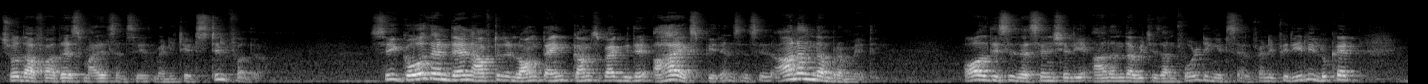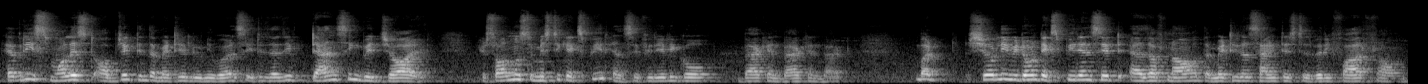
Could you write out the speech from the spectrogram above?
So the father smiles and says, Meditate still further. So he goes and then after a long time comes back with a aha experience and says, Anandam Brahmeti. All this is essentially Ananda which is unfolding itself. And if you really look at every smallest object in the material universe, it is as if dancing with joy. It's almost a mystic experience if you really go back and back and back. But surely we don't experience it as of now. The material scientist is very far from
